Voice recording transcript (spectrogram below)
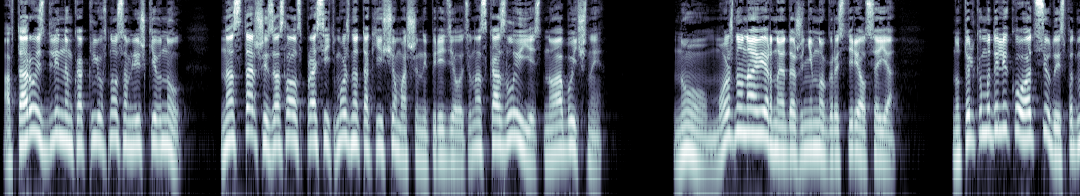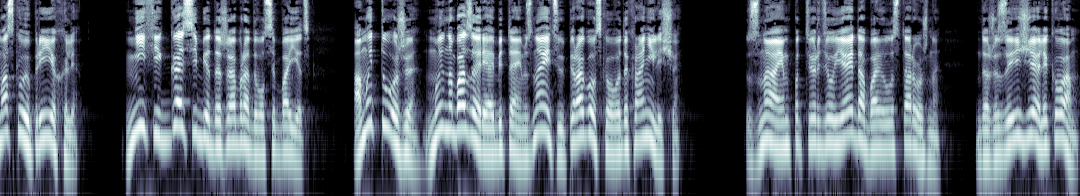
А второй с длинным как клюв носом лишь кивнул. Нас старший заслал спросить, можно так еще машины переделать? У нас козлы есть, но обычные. Ну, можно, наверное, даже немного растерялся я. Но только мы далеко отсюда, из-под Москвы приехали. Нифига себе, даже обрадовался боец. А мы тоже, мы на базаре обитаем, знаете, у Пироговского водохранилища. Знаем, подтвердил я и добавил осторожно. Даже заезжали к вам.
